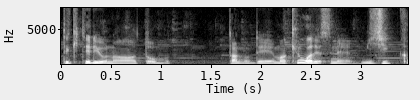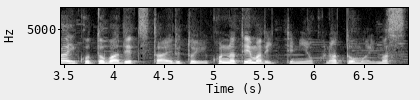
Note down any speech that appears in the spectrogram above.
てきてるよなと思ったので、まあ今日はですね、短い言葉で伝えるという、こんなテーマで言ってみようかなと思います。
